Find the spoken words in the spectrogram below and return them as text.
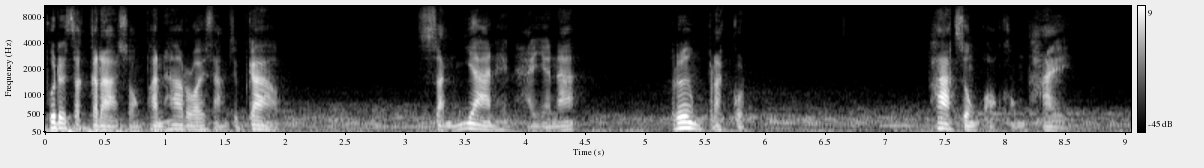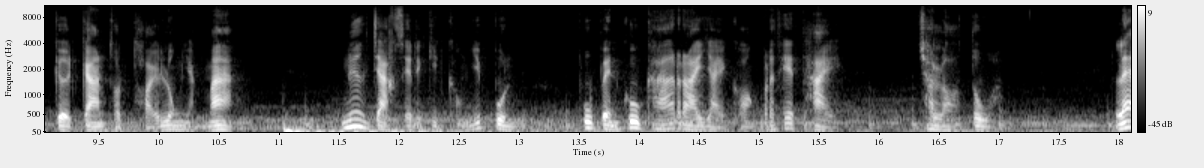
พุทธศักราช 2539 สัญญาณแห่งหายนะ เริ่มปรากฏ ภาคส่งออกของไทยเกิดการถดถอยลงอย่างมาก เนื่องจากเศรษฐกิจของญี่ปุ่น ผู้เป็นคู่ค้ารายใหญ่ของประเทศไทย ชะลอตัว และ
